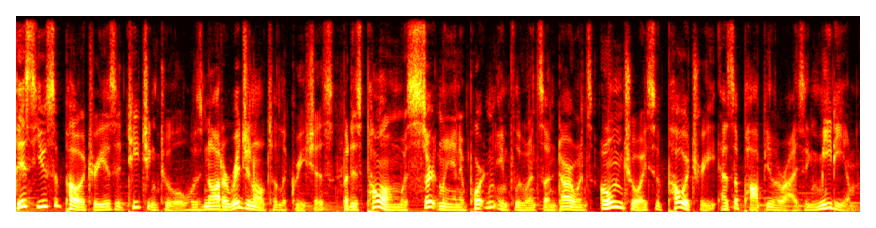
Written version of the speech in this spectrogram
This use of poetry as a teaching tool was not original to Lucretius, but his poem was certainly an important influence on Darwin's own choice of poetry as a popularizing medium.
